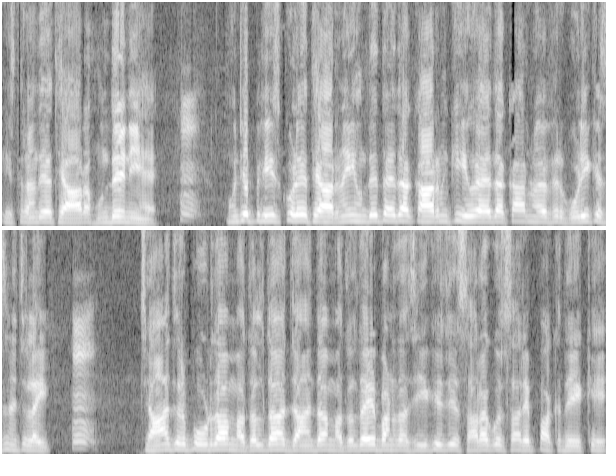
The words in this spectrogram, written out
ਇਸ ਤਰ੍ਹਾਂ ਦੇ ਹਥਿਆਰ ਹੁੰਦੇ ਨਹੀਂ ਹੈ। ਹੁਣ ਜੇ ਪੁਲਿਸ ਕੋਲੇ ਹਥਿਆਰ ਨਹੀਂ ਹੁੰਦੇ ਤਾਂ ਇਹਦਾ ਕਾਰਨ ਕੀ ਹੋਇਆ? ਇਹਦਾ ਕਾਰਨ ਹੋਇਆ ਫਿਰ ਗੋਲੀ ਕਿਸ ਨੇ ਚਲਾਈ? ਹੂੰ। ਜਾਂਚ ਰਿਪੋਰਟ ਦਾ ਮਤਲਬ ਦਾ ਜਾਂਚ ਦਾ ਮਤਲਬ ਦਾ ਇਹ ਬਣਦਾ ਸੀ ਕਿ ਜੇ ਸਾਰਾ ਕੁਝ ਸਾਰੇ ਪੱਖ ਦੇਖ ਕੇ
